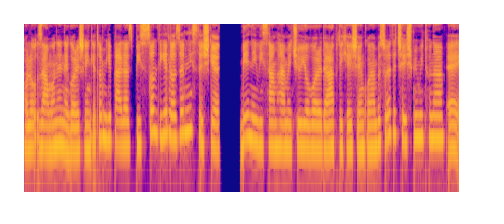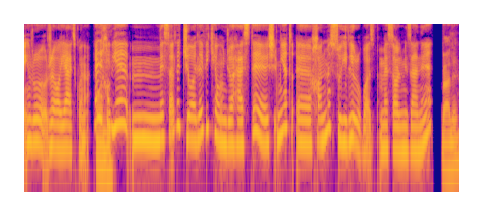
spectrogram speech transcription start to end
حالا زمان نگارش این کتاب میگه بعد از 20 سال دیگه لازم نیستش که بنویسم همه چی یا وارد اپلیکیشن کنم. به صورت چشمی می‌تونم این رو رعایت کنم. ولی خب یه مثال جالبی که اونجا هستش میاد خانم سوهیلی رو باز مثال می‌زنه. بله.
